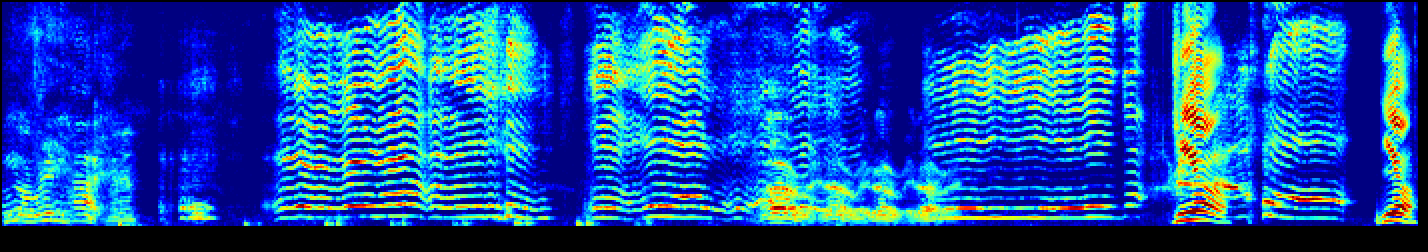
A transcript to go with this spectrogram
He already hot, man. All right, all right, all right, all right. Gio. Gio.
